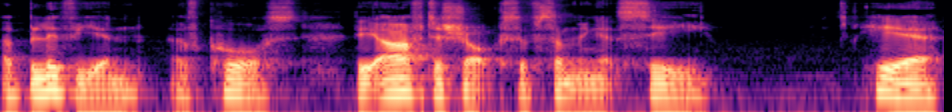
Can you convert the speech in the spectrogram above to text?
oblivion, of course, the aftershocks of something at sea. Here,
